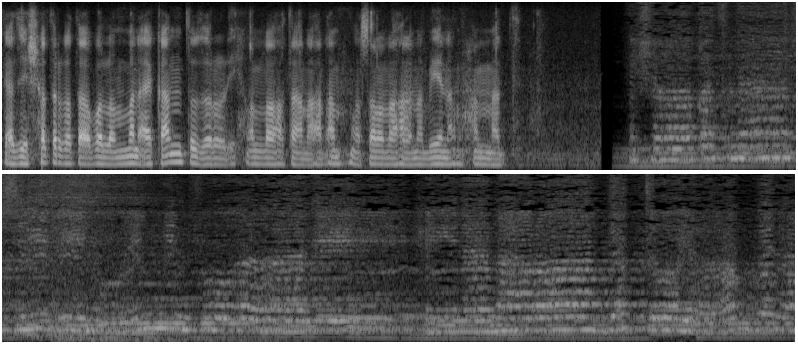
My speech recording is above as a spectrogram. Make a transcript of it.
কাজে সতর্কতা অবলম্বন একান্ত জরুরি। আল্লাহ তালা আলম। ওসল নবীনা মোহাম্মদ। ربنا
